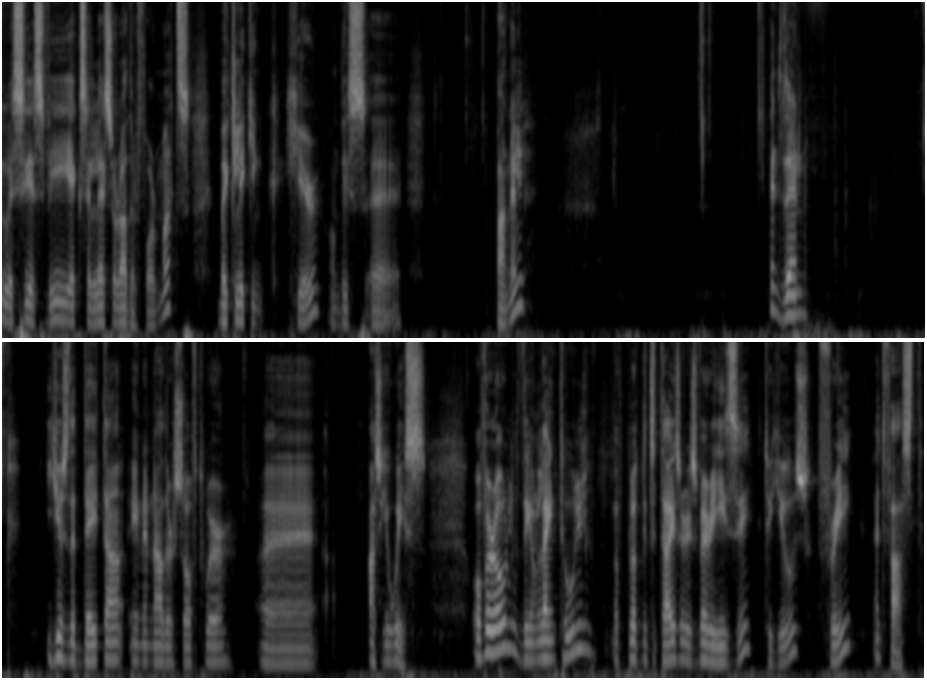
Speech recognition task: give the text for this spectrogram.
to a CSV, XLS or other formats by clicking here on this uh, panel and then use the data in another software uh, as you wish. Overall, the online tool of Plot Digitizer is very easy to use, free and fast.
